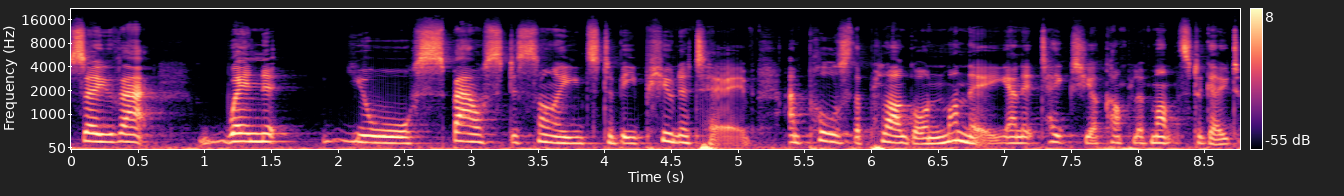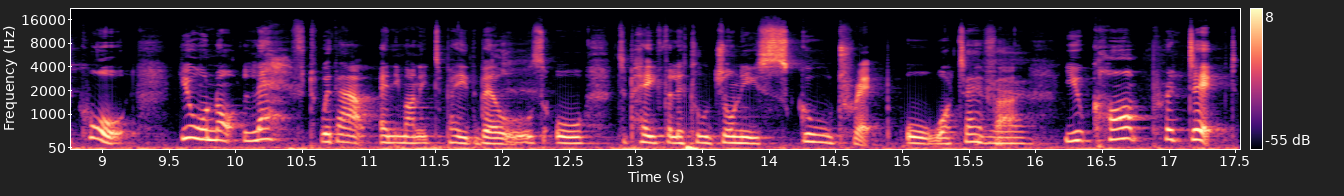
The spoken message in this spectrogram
so that when your spouse decides to be punitive and pulls the plug on money and it takes you a couple of months to go to court, you're not left without any money to pay the bills or to pay for little Johnny's school trip or whatever. Yeah. You can't predict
